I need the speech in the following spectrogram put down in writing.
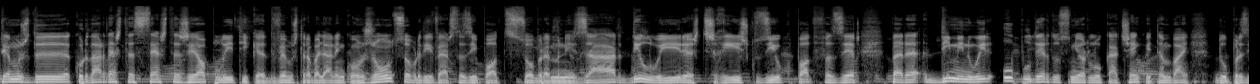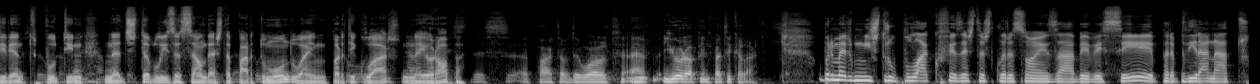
Temos de acordar desta cesta geopolítica. Devemos trabalhar em conjunto sobre diversas hipóteses sobre amenizar, diluir estes riscos e o que pode fazer para diminuir o poder do Sr. Lukashenko e também do presidente Putin na destabilização desta parte do mundo, em particular na Europa. O primeiro-ministro polaco fez estas declarações à BBC para pedir à NATO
